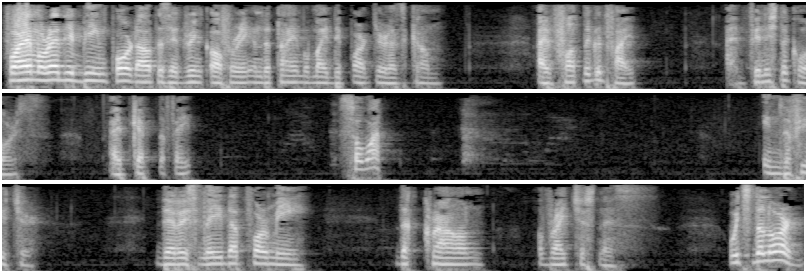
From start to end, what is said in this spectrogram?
For I am already being poured out as a drink offering, and the time of my departure has come. I've fought the good fight. I've finished the course. I've kept the faith. So what? In the future, there is laid up for me the crown of righteousness, which the Lord,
